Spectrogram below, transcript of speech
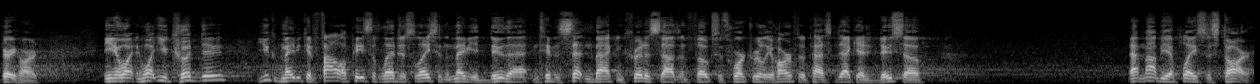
Very hard. You know what? And what you could do, you could maybe could file a piece of legislation that maybe you'd do that instead of sitting back and criticizing folks that's worked really hard for the past decade to do so. That might be a place to start.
